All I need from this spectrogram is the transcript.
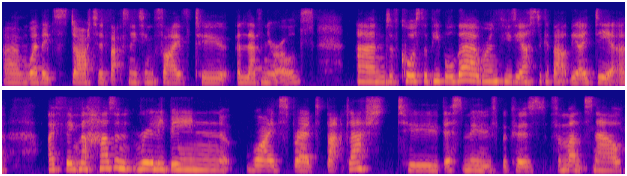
um, where they'd started vaccinating 5 to 11 year olds. And of course, the people there were enthusiastic about the idea. I think there hasn't really been widespread backlash to this move because for months now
